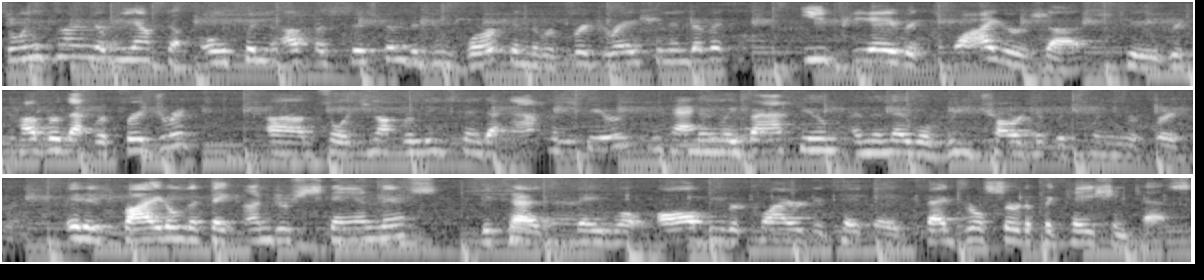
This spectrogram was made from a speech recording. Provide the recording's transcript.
So anytime that we have to open up a system to do work in the refrigeration end of it, EPA requires us to recover that refrigerant um, so it's not released into atmosphere. Okay. And then we vacuum and then they will recharge it with clean refrigerant. It is vital that they understand this because they will all be required to take a federal certification test.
